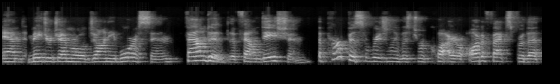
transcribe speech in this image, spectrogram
and Major General Johnny Morrison founded the foundation. The purpose originally was to require artifacts for the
